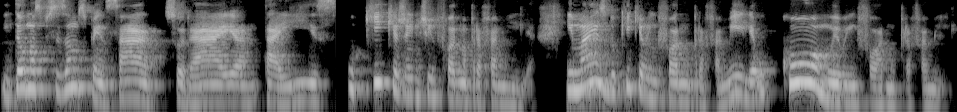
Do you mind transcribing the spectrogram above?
Então, nós precisamos pensar, Soraya, Thaís, o que, que a gente informa para a família? E mais do que, que eu informo para a família, o como eu informo para a família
